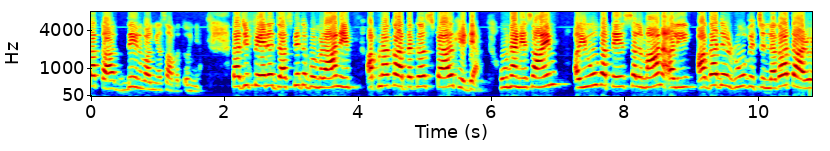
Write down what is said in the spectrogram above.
ਧੱਕਾ ਦੇਣ ਵਾਲੀਆਂ ਸਾਬਤ ਹੋਈਆਂ। ਤਾਂ ਜੀ ਫਿਰ ਜਸਪ੍ਰੀਤ ਬੁਮਰਾਹ ਨੇ ਆਪਣਾ ਘਾਤਕ ਸਪੈਲ ਖੇਡਿਆ। ਉਹਨਾਂ ਨੇ ਸਾਇਮ ਅਯੂਬ ਅਤੇ ਸਲਮਾਨ ਅਲੀ ਆਗਾ ਦੇ ਰੂਪ ਵਿੱਚ ਲਗਾਤਾਰ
